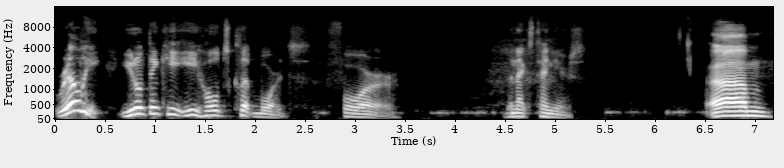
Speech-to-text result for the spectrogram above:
Really? You don't think he, he holds clipboards for the next 10 years? Um,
